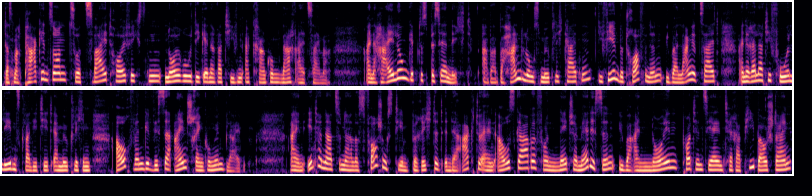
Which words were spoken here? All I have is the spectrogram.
Das macht Parkinson zur zweithäufigsten neurodegenerativen Erkrankung nach Alzheimer. Eine Heilung gibt es bisher nicht, aber Behandlungsmöglichkeiten, die vielen Betroffenen über lange Zeit eine relativ hohe Lebensqualität ermöglichen, auch wenn gewisse Einschränkungen bleiben. Ein internationales Forschungsteam berichtet in der aktuellen Ausgabe von Nature Medicine über einen neuen potenziellen Therapiebaustein,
